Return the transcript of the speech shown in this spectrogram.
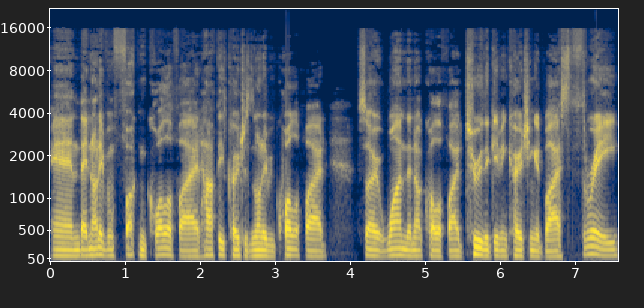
And they're not even fucking qualified. Half these coaches are not even qualified so one, they're not qualified. Two, they're giving coaching advice. Three,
